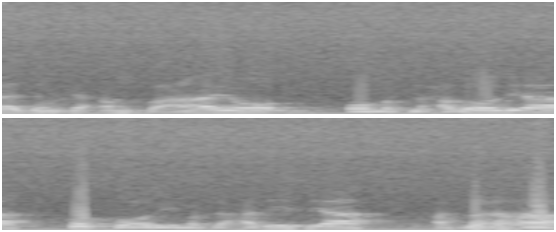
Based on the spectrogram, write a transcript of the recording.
aadamka anfacaayo oo maslaxadoodii ah korkoodii maslaxadiisii ah aslagahaa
